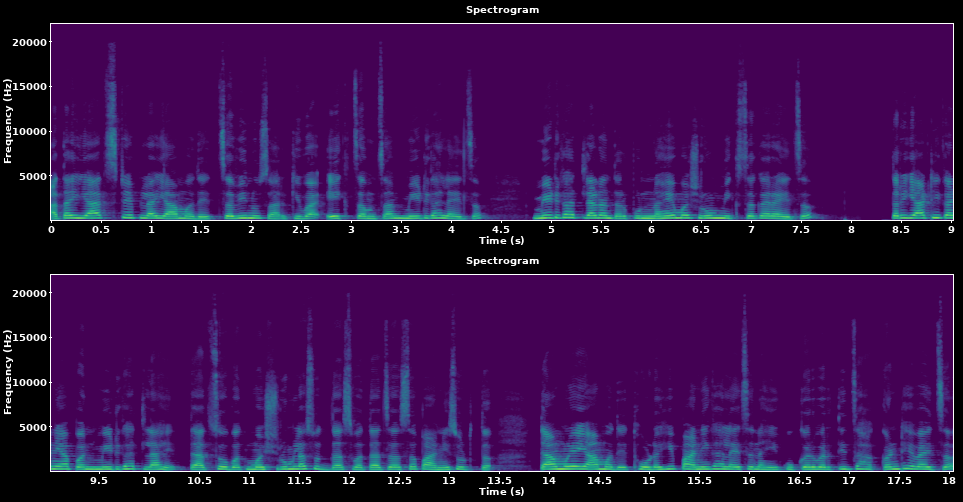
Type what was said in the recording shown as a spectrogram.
आता याच स्टेपला यामध्ये चवीनुसार किंवा एक चमचा मीठ घालायचं. मीठ घातल्यानंतर पुन्हा हे मशरूम मिक्स करायचं. तर या ठिकाणी आपण मीठ घातलं आहे. त्याचसोबत मशरूमला सुद्धा स्वतःचं असं पाणी सुटतं. त्यामुळे यामध्ये थोडंही पाणी घालायचं नाही. कुकरवरती झाकण ठेवायचं.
